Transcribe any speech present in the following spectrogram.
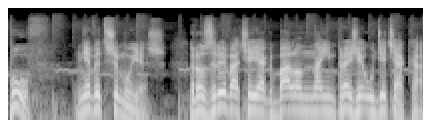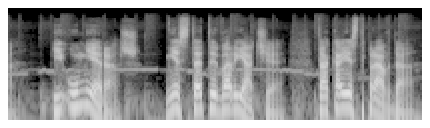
puf, nie wytrzymujesz. Rozrywa cię jak balon na imprezie u dzieciaka. I umierasz. Niestety, wariacie. Taka jest prawda.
